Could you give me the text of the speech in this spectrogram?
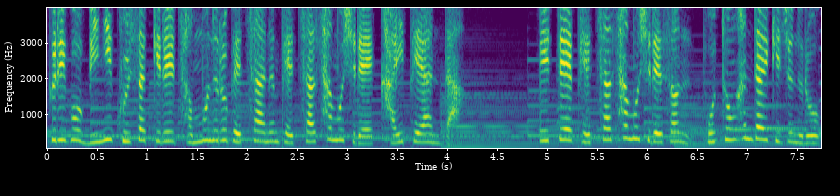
그리고 미니 굴삭기를 전문으로 배차하는 배차 사무실에 가입해야 한다. 이때 배차 사무실에선 보통 한 달 기준으로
